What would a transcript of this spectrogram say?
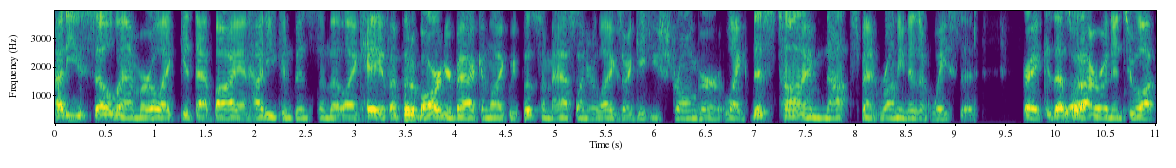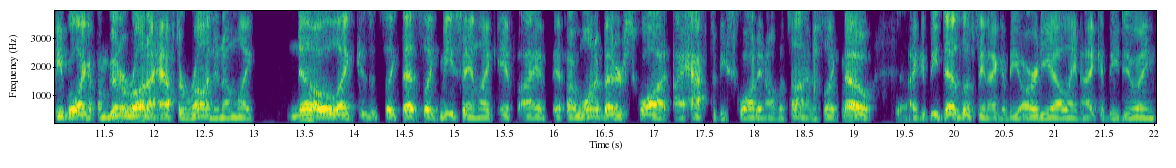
how do you sell them or like get that buy-in? How do you convince them that like, hey, if I put a bar on your back and like we put some mass on your legs or I get you stronger, like this time not spent running isn't wasted, right? Because that's yeah. what I run into a lot. People like if I'm gonna run, I have to run, and I'm like, no like because it's like that's like me saying like if i if i want a better squat i have to be squatting all the time it's like no yeah. i could be deadlifting i could be rdling i could be doing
